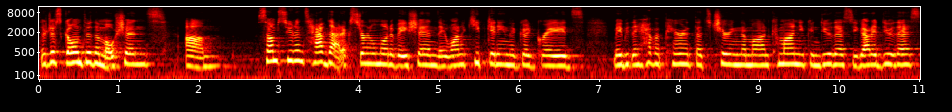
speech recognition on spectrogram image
they're just going through the motions. Um, some students have that external motivation. They want to keep getting the good grades. Maybe they have a parent that's cheering them on. Come on, you can do this. You got to do this.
